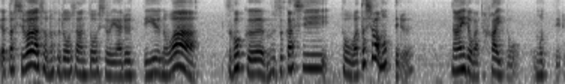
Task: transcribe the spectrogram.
私はその不動産投資をやるっていうのはすごく難しいと私は思ってる。難易度が高いと思ってる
